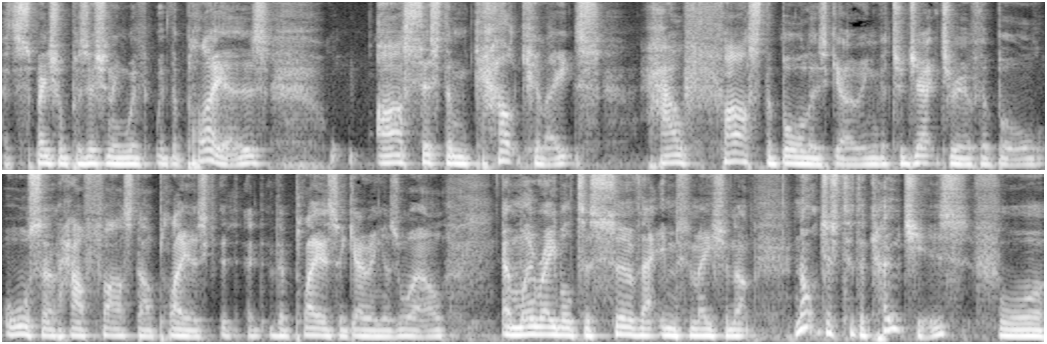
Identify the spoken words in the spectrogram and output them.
spatial positioning with with the players. Our system calculates how fast the ball is going, the trajectory of the ball, also how fast our players, the players are going as well, and we're able to serve that information up not just to the coaches for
